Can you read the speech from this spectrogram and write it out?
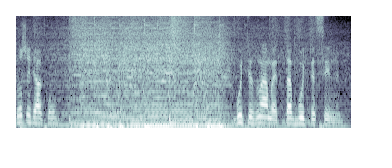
Дуже дякую. Будьте з нами та будьте сильними.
